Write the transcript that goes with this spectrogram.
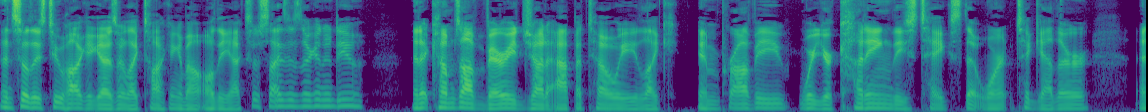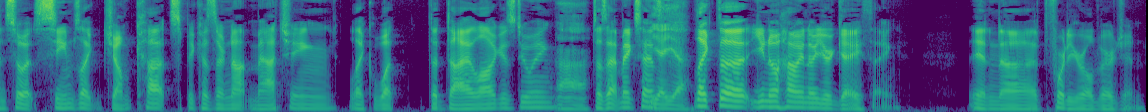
And so these two hockey guys are like talking about all the exercises they're gonna do, and it comes off very Judd Apatow like improv where you're cutting these takes that weren't together, and so it seems like jump cuts because they're not matching like what the dialogue is doing. Uh-huh. Does that make sense? Yeah, yeah. Like the you know how I know you're gay thing in uh 40 year old virgin.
